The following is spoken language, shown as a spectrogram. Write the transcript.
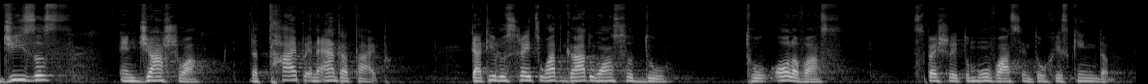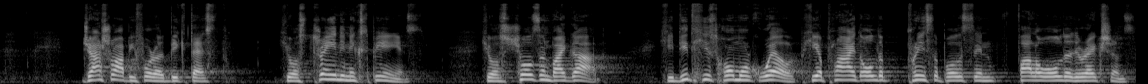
Jesus and Joshua, the type and antitype that illustrates what God wants to do to all of us, especially to move us into his kingdom. Joshua, before a big test, he was trained in experience. He was chosen by God. He did his homework well. He applied all the principles and followed all the directions.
